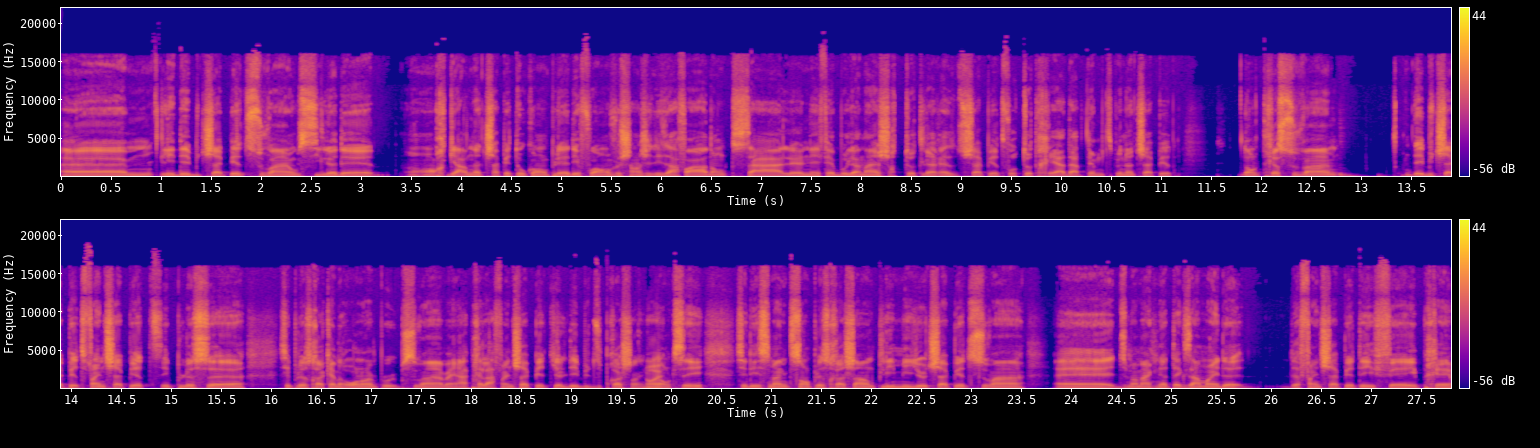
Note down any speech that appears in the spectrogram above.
Euh, les débuts de chapitre, souvent aussi, là, de, on regarde notre chapitre au complet. Des fois, on veut changer des affaires, donc ça a un effet boule de neige sur tout le reste du chapitre. Il faut tout réadapter un petit peu notre chapitre. Donc, très souvent, début de chapitre, fin de chapitre, c'est plus euh, c'est plus rock'n'roll un peu. Puis souvent, ben, après la fin de chapitre, il y a le début du prochain. Donc, c'est, des semaines qui sont plus rushantes. Puis les milieux de chapitre, souvent, euh, du moment que notre examen de, fin de chapitre est fait et prêt,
